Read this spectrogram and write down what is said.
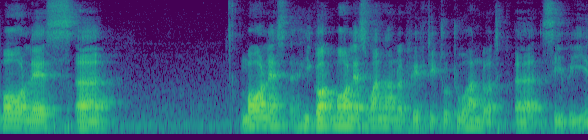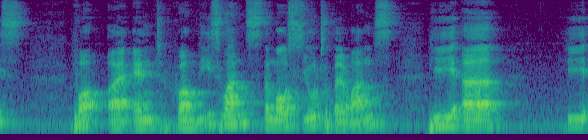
more or less uh, more or less, he got more or less 150 to 200 uh, CVs. For, uh, and from these ones, the most suitable ones, he, uh, he,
